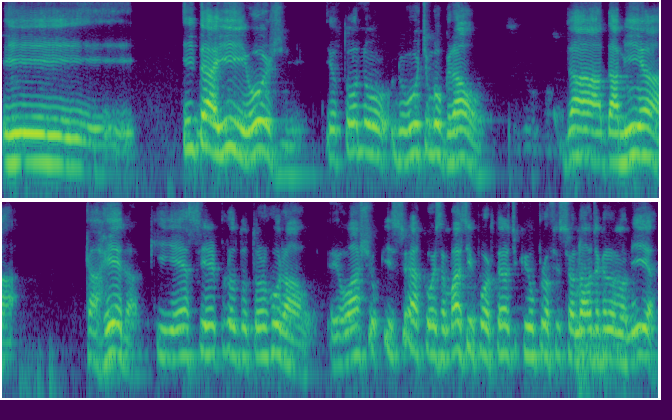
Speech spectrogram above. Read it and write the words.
E, e daí, hoje, eu estou no, no último grau da, da minha carreira, que é ser produtor rural. Eu acho que isso é a coisa mais importante que um profissional de agronomia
